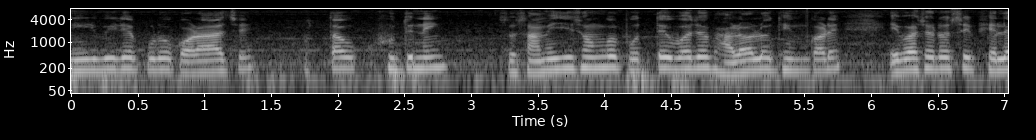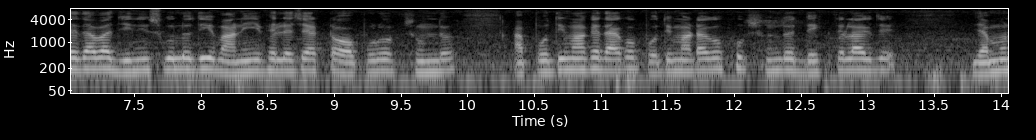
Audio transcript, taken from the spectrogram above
নির্বিড়ে পুরো করা আছে। কোথাও খুঁত নেই। সো স্বামীজি সঙ্গ প্রত্যেক বছর ভালো ভালো থিম করে। এবছরও সেই ফেলে দেওয়া জিনিসগুলো দিয়ে বানিয়ে ফেলেছে একটা অপূর্ব সুন্দর। আর প্রতিমাকে দেখো, প্রতিমাটাকেও খুব সুন্দর দেখতে লাগছে। যেমন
